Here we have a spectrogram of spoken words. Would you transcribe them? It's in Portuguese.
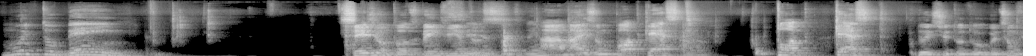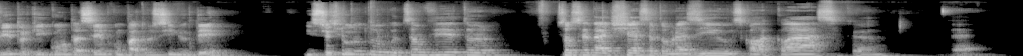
Muito bem! Sejam todos bem-vindos bem-vindos. a mais um podcast. Podcast do Instituto Hugo de São Vitor, que conta sempre com patrocínio de Instituto. Instituto Hugo de São Vitor, Sociedade Chesterton Brasil, Escola Clássica, é,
